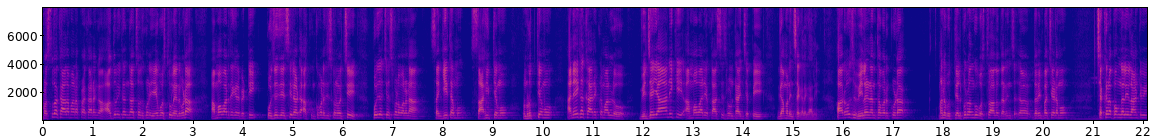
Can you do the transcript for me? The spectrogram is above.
ప్రస్తుత కాలమాన ప్రకారంగా ఆధునికంగా చదువుకునే ఏ వస్తువులైనా కూడా అమ్మవారి దగ్గర పెట్టి పూజ చేసి లేదంటే ఆ కుంకుమను తీసుకొని వచ్చి పూజ చేసుకోవడం వలన సంగీతము సాహిత్యము నృత్యము అనేక కార్యక్రమాల్లో విజయానికి అమ్మవారి యొక్క ఆశీస్సులు ఉంటాయని చెప్పి గమనించగలగాలి. ఆ రోజు వీలైనంత వరకు కూడా మనకు తెలుపు రంగు వస్త్రాలు ధరించ ధరింపచేయడము చక్కెర పొంగలి లాంటివి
